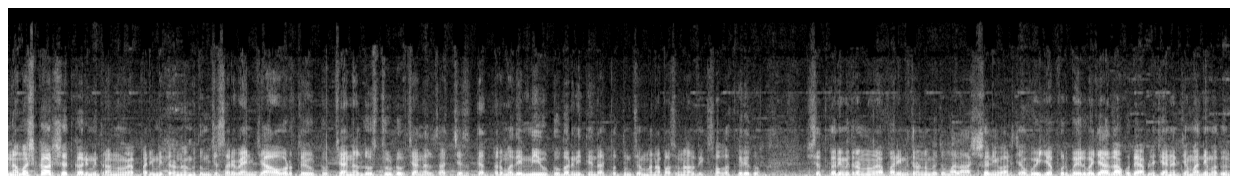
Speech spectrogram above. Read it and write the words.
नमस्कार शेतकरी मित्रांनो व्यापारी मित्रांनो मी तुमच्या सर्वांचे आवडतं यूट्यूब चॅनल दोस्त यूट्यूब चॅनल सातशे सत्याहत्तरमध्ये मी यूट्यूबर नितीन राजपूत तुमच्या मनापासून हार्दिक स्वागत करतो शेतकरी मित्रांनो व्यापारी मित्रांनो मी तुम्हाला आज शनिवारच्या वैजापूर बैल बाजार दाखवतो आपल्या चॅनलच्या माध्यमातून.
